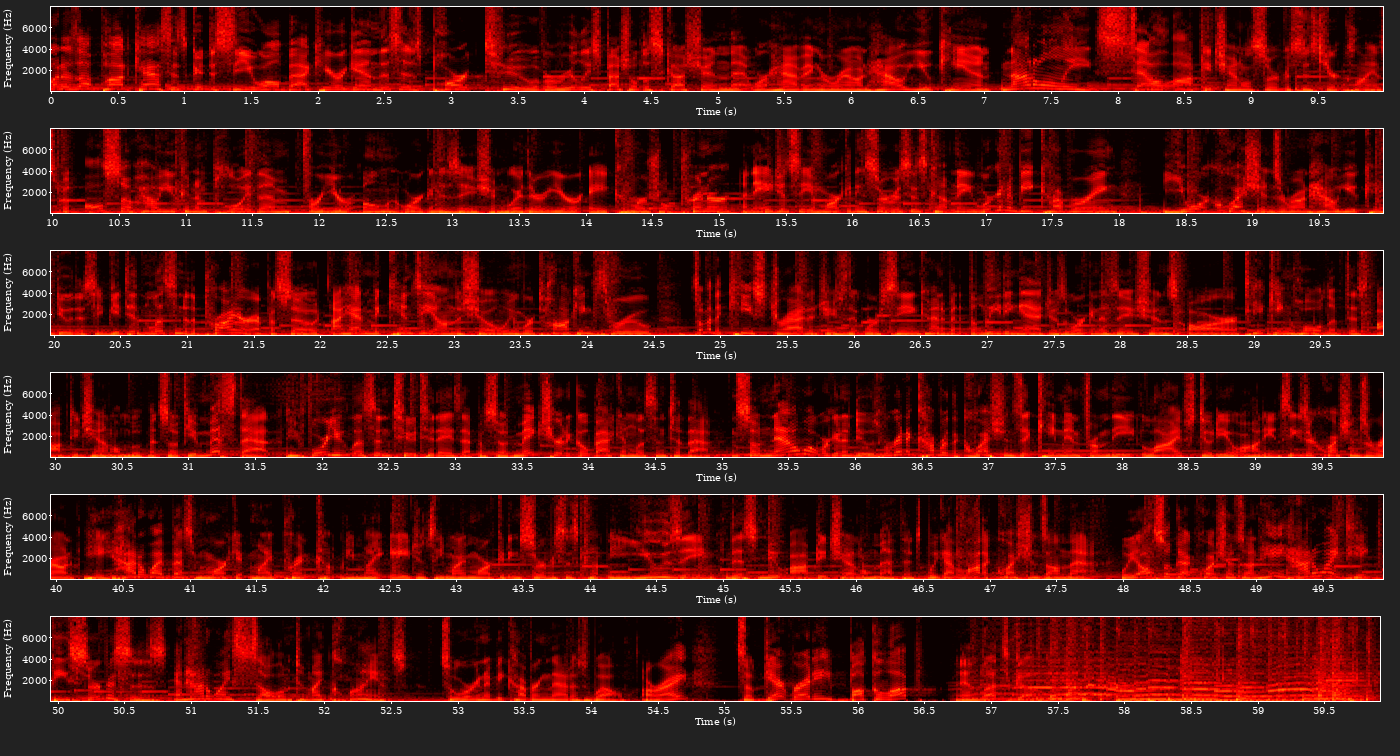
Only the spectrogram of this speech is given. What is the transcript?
what is up, podcast? It's good to see you all back here again. This is part two of a really special discussion that we're having around how you can not only sell OptiChannel services to your clients, but also how you can employ them for your own organization. Whether you're a commercial printer, an agency, a marketing services company, we're going to be covering your questions around how you can do this. If you didn't listen to the prior episode, I had Mackenzie on the show and we were talking through some of the key strategies that we're seeing kind of at the leading edge as organizations are taking hold of this OptiChannel movement. So if you missed that, before you listen to today's episode, make sure to go back and listen to that. And so now what we're going to do is we're going to cover the questions that came in from the live studio audience. These are questions around, hey, how do I best market my print company, my agency, my marketing services company using this new OptiChannel method? We got a lot of questions on that. We also got questions on, hey, how do I take these services and how do I sell them to my clients? So we're going to be covering that as well. All right. So get ready, buckle up, and let's go.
